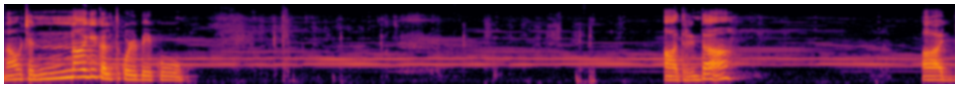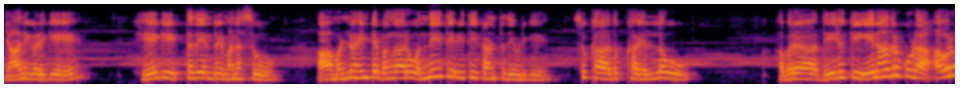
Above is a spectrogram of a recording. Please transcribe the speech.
ನಾವು ಚೆನ್ನಾಗಿ ಕಲಿತುಕೊಳ್ಬೇಕು. ಆದ್ದರಿಂದ ಆ ಜ್ಞಾನಿಗಳಿಗೆ ಹೇಗೆ ಇರ್ತದೆ ಅಂದರೆ ಮನಸ್ಸು? ಆ ಮಣ್ಣು, ಹೆಂಟೆ ಬಂಗಾರ ಒಂದೇ ರೀತಿ ಕಾಣ್ತದೆ ಅವರಿಗೆ. ಸುಖ, ದುಃಖ ಎಲ್ಲವೂ ಅವರ ದೇಹಕ್ಕೆ ಏನಾದರೂ ಕೂಡ ಅವರು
